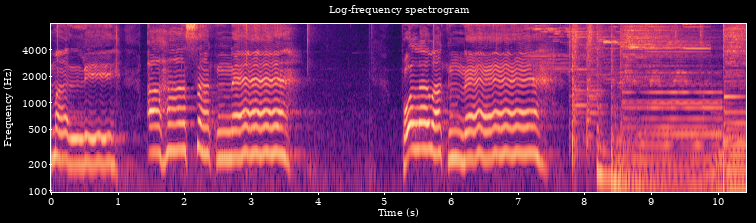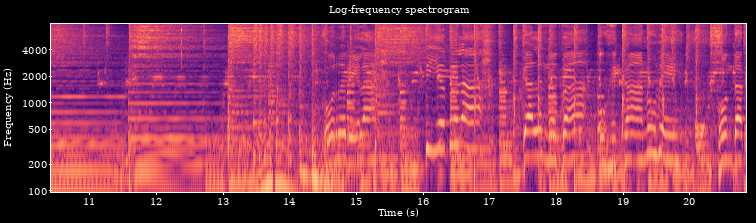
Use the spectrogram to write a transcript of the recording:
මල්ලි අහසක් නෑ. පොලවක් නෑ. වෙලා දිය වෙලා ගලනවා ඔහෙ කානුවේ. හොඳත්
